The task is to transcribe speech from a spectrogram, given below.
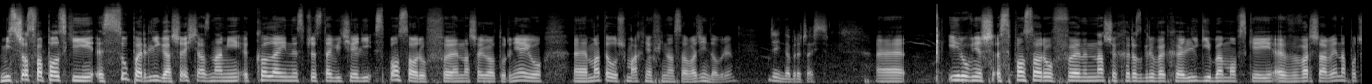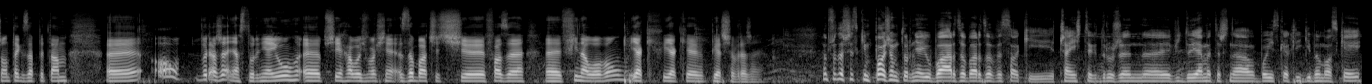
Mistrzostwa Polski Superliga 6, a z nami kolejny z przedstawicieli sponsorów e, naszego turnieju, e, Mateusz Machnio, finansowa. Dzień dobry. Dzień dobry, cześć. E, I również sponsorów naszych rozgrywek Ligi Bemowskiej w Warszawie. Na początek zapytam o wrażenia z turnieju. Przyjechałeś właśnie zobaczyć fazę finałową. Jak, jakie pierwsze wrażenia? No przede wszystkim poziom turnieju bardzo, bardzo wysoki. Część tych drużyn e, widujemy też na boiskach Ligi Bemowskiej.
